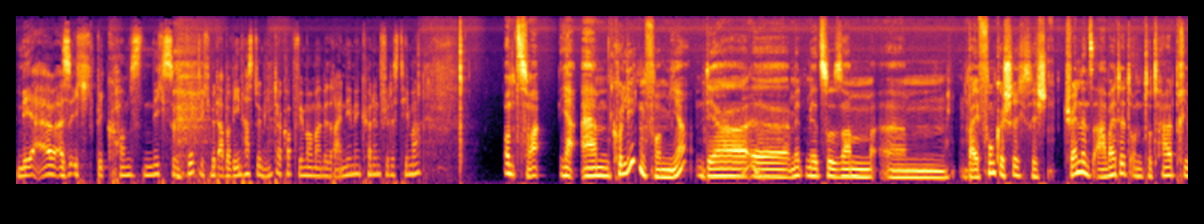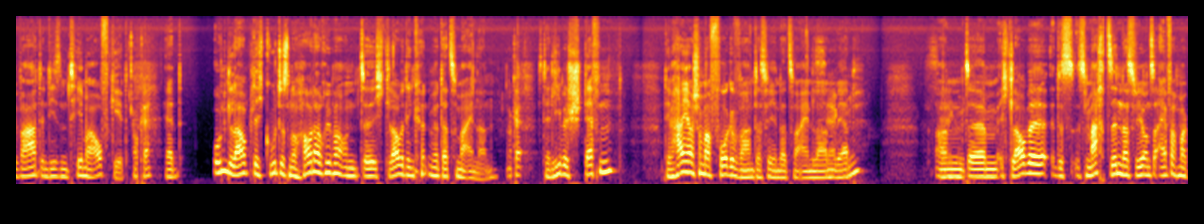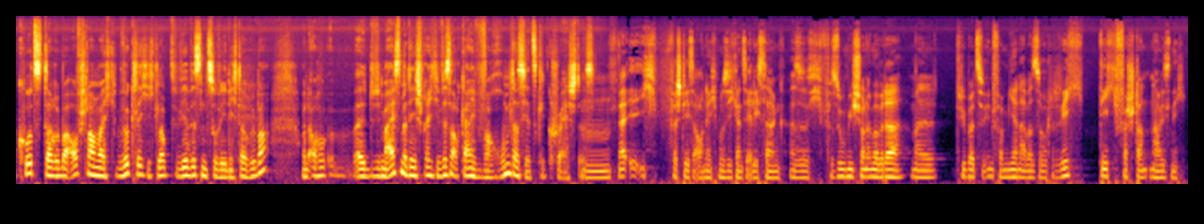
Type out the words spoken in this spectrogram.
Nee, äh, also ich bekomme es nicht so wirklich mit, aber wen hast du im Hinterkopf, wen wir mal mit reinnehmen können für das Thema? Und zwar, ja, ähm, Kollegen von mir, der äh, mit mir zusammen ähm, bei Funke Trendens arbeitet und total privat in diesem Thema aufgeht. Okay. Er hat unglaublich gutes Know-how darüber und äh, ich glaube, den könnten wir dazu mal einladen. Okay. Das ist der liebe Steffen. Dem habe ich auch schon mal vorgewarnt, dass wir ihn dazu einladen werden. Sehr Und ähm, ich glaube, das, es macht Sinn, dass wir uns einfach mal kurz darüber aufschlauen, weil ich wirklich, ich glaube, wir wissen zu wenig darüber. Und auch, weil die meisten, mit denen ich spreche, die wissen auch gar nicht, warum das jetzt gecrashed ist. Mm, ich verstehe es auch nicht, muss ich ganz ehrlich sagen. Also ich versuche mich schon immer wieder mal drüber zu informieren, aber so richtig verstanden habe ich es nicht.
